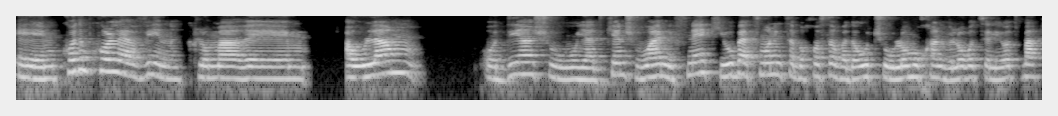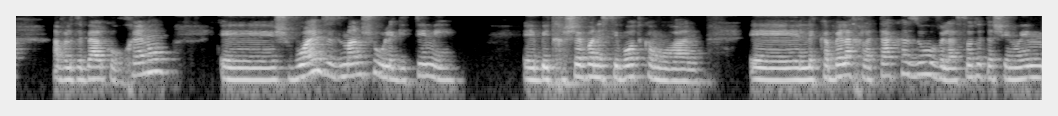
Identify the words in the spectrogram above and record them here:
אמ, קודם כל להבין, כלומר אמ, האולם הודיע שהוא יעדכן שבועיים לפני כי הוא בעצמו נמצא בחוסר ודאות שהוא לא מוכן ולא רוצה להיות בה אבל זה בעל כורחנו. אה, שבועיים זה זמן שהוא לגיטימי אה, בהתחשב בנסיבות כמובן. אה, לקבל החלטה כזו ולעשות את השינויים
